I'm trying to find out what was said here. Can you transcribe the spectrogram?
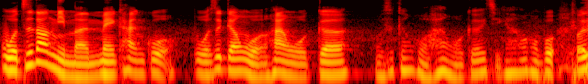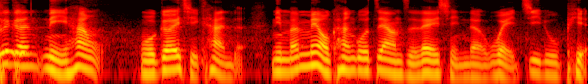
我知道你们没看过，我是跟我和我哥，我是跟我和我哥一起看，好恐怖！我是跟你和我哥一起看的，你们没有看过这样子类型的伪纪录片。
